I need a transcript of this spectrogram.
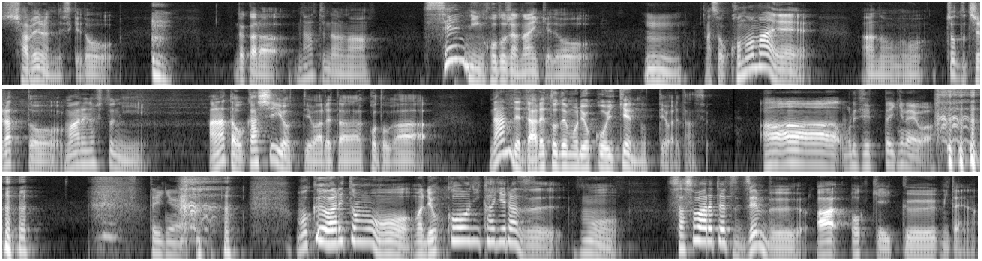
喋るんですけどだからなんて言うんだろうな。1000人ほどじゃないけどうん。あそうこの前あのちょっとちらっと周りの人に「あなたおかしいよ」って言われたことが「なんで誰とでも旅行行けんの?」って言われたんですよ。あー俺絶対行けないわ。絶対行けない。僕割ともう、まあ、旅行に限らずもう誘われたやつ全部あオッケー行くみたいな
